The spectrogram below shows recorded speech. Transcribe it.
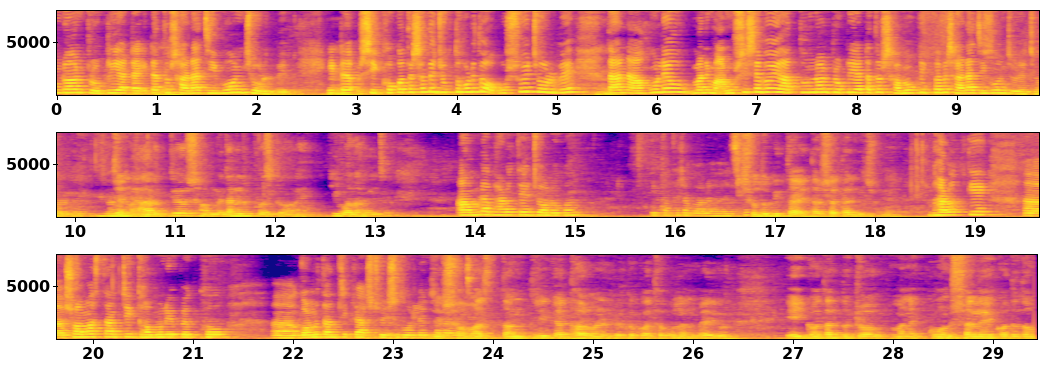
উন্নয়ন প্রক্রিয়াটা এটা তো সারা জীবন চলবে। এটা শিক্ষকতার সাথে যুক্ত হলে তো অবশ্যই চলবে। তা না হলেও মানে মানুষ হিসেবে ওই আত্ম উন্নয়ন প্রক্রিয়াটা তো সামগ্রিকভাবে সারা জীবন জুড়ে চলবে। ভারতীয় সংবিধানের প্রস্তাবনায় কি বলা হয়েছে? আমরা ভারতের জনগণ এই কথাটা বলা হয়েছে। শুধু কি তাই? তার সাথে আর কিছু নেই? ভারতকে সমাজতান্ত্রিক ধর্মনিরপেক্ষ গণতান্ত্রিক রাষ্ট্র হিসেবে উল্লেখ যে সমাজতান্ত্রিক আর ধর্মনিরপেক্ষ কথা বললেন ভেরি গুড। এই কথা দুটো মানে কোন সালে কততম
